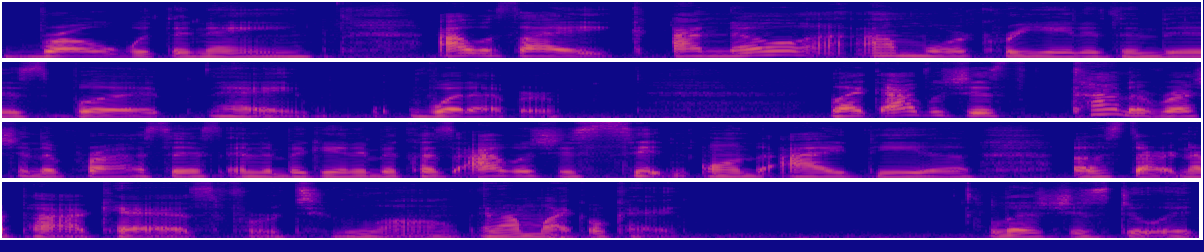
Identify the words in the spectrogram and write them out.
rolled with the name. I was like, I know I'm more creative than this, but hey, whatever. Like I was just kind of rushing the process in the beginning because I was just sitting on the idea of starting a podcast for too long. And I'm like, okay, let's just do it.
